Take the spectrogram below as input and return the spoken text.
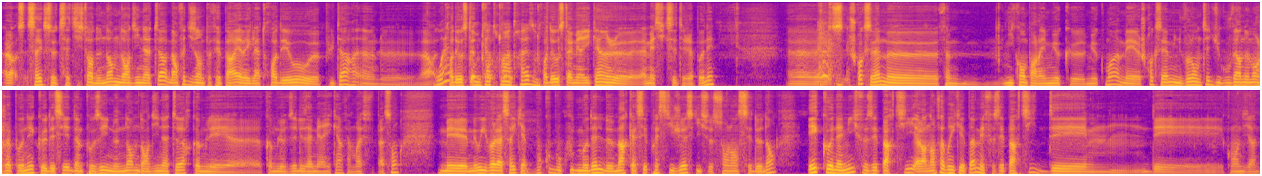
Alors c'est vrai que cette histoire de normes d'ordinateur, en fait ils ont un peu fait pareil avec la 3DO plus tard. Hein, le... Alors, 3DO c'était 93. 3DO c'était américain, le MSX c'était japonais. je crois que c'est même, Nico parlait mieux que, moi, mais je crois que c'est même une volonté du gouvernement japonais que d'essayer d'imposer une norme d'ordinateur euh, comme le faisaient les Américains, enfin bref, passons. Mais, mais oui, voilà, c'est vrai qu'il y a beaucoup beaucoup de modèles de marques assez prestigieuses qui se sont lancés dedans, et Konami faisait partie, alors n'en fabriquait pas, mais faisait partie des, des comment dire,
